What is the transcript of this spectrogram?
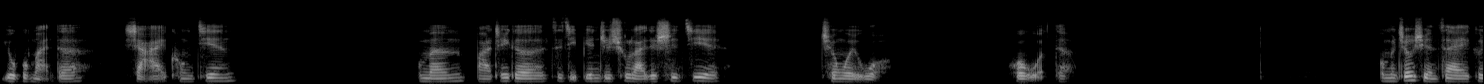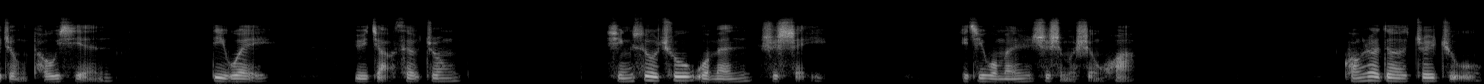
又不满的狭隘空间。我们把这个自己编织出来的世界称为“我”或“我的”。我们周旋在各种头衔、地位。与角色中，形塑出我们是谁，以及我们是什么神话。狂热的追逐，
